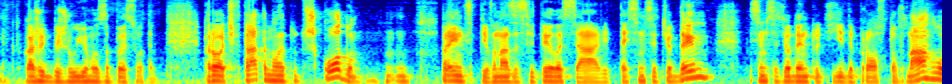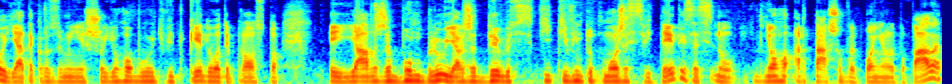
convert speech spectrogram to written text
як то кажуть, біжу його записувати. Коротше, втратимо тут шкоду. В принципі, вона засвітилася від Т-71. Т-71 тут їде просто в наглу. Я так розумію, що його будуть відкидувати просто. І я вже бомблю, я вже дивлюсь, скільки він тут може світитися. Ну, в нього арта, щоб ви поняли, попали.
